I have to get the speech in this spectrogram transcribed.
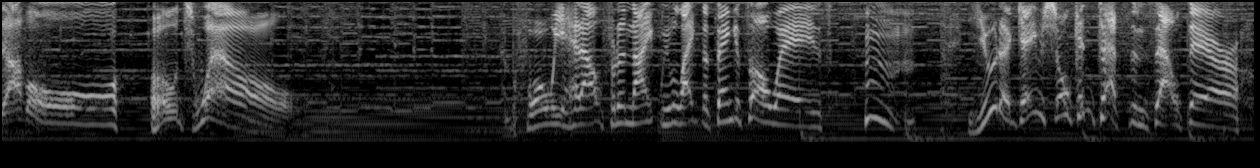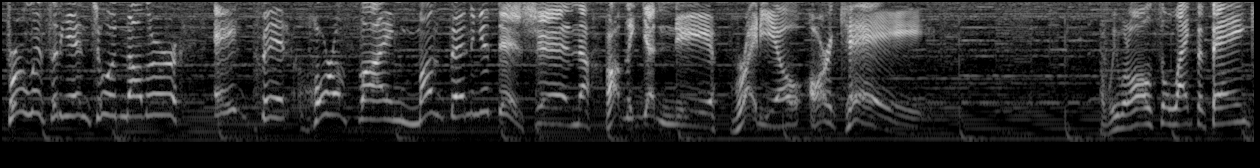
Double 012. Before we head out for the night, we would like to thank, as always, hmm, you, the game show contestants out there, for listening in to another 8 bit horrifying month ending edition of the Indy Radio Arcade. And we would also like to thank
